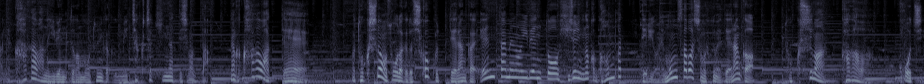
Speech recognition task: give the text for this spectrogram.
はね香川のイベントがもうとにかくめちゃくちゃ気になってしまった。なんか香川って徳島もそうだけど四国ってなんかエンタメのイベント非常になんか頑張ってるよね。モンサバッシュも含めてなんか徳島香川高知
